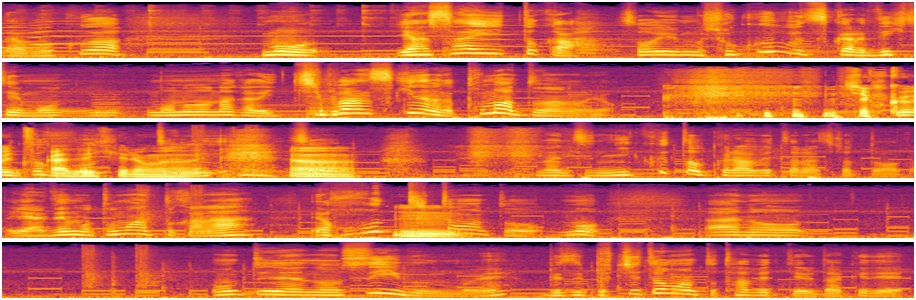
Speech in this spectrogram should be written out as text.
ら僕はもう野菜とかそういうもう植物からできてるもものの中で一番好きなのがトマトなのよ。植物からできてるものね。う。んまあ、肉と比べたらちょっといやでもトマトかな。いやほんとにトマト、もうあの本当にあの水分もね別にプチトマト食べてるだけで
